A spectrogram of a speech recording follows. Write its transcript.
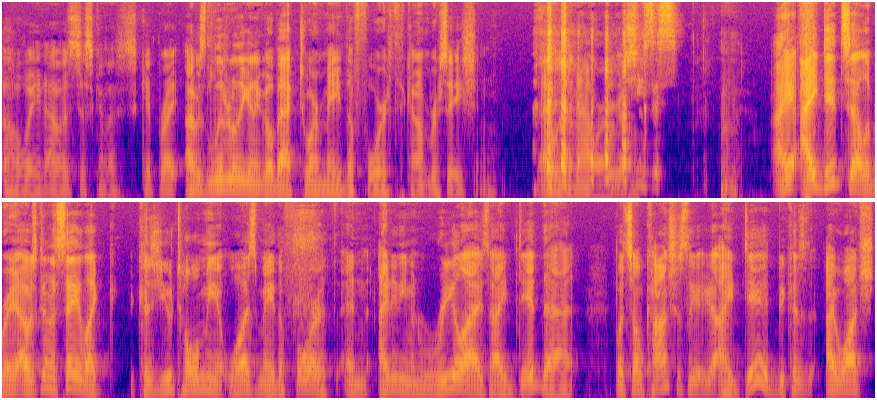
oh wait, I was just gonna skip right. I was literally gonna go back to our May the Fourth conversation. That was an hour ago. Jesus. I I did celebrate. I was gonna say like because you told me it was May the Fourth, and I didn't even realize I did that. But subconsciously, I did because I watched.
